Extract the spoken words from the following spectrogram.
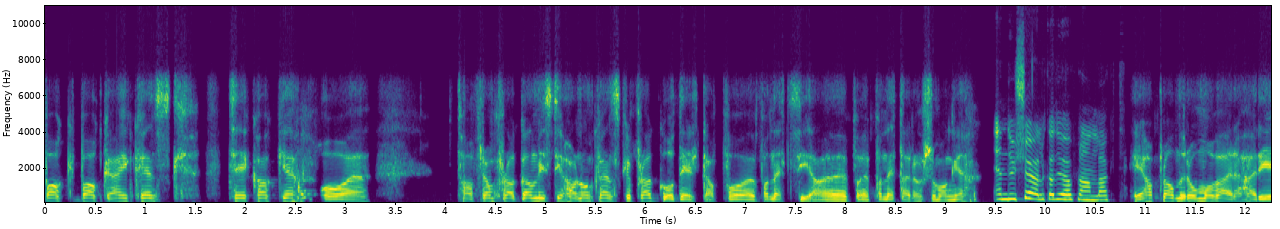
bake, bake ei kvensk tekake og eh, ta fram flaggene hvis de har noen kvenske flagg, og delta på, på nettsida på, på nettarrangementet. Enn du sjøl, hva du har planlagt? Jeg har planer om å være her i,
